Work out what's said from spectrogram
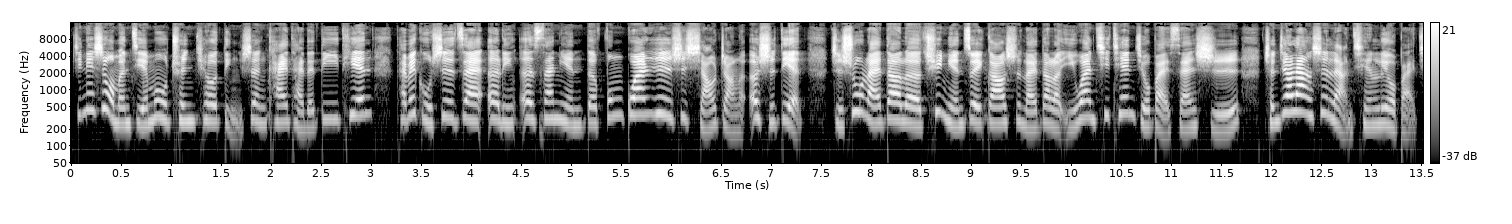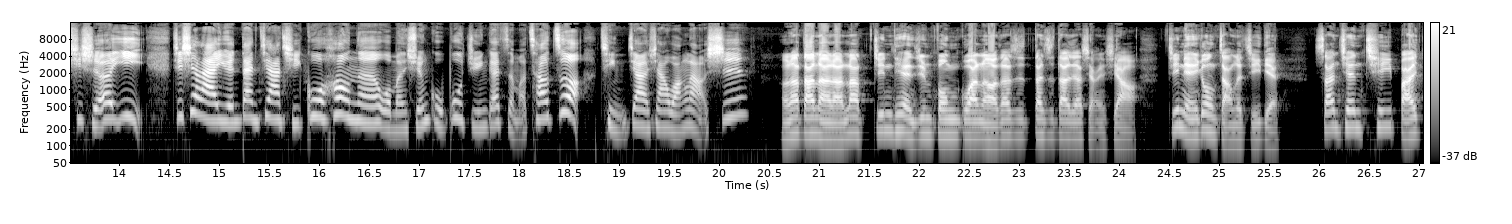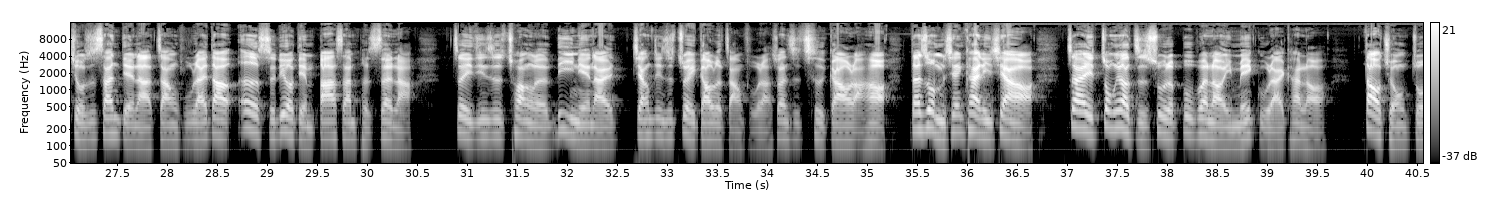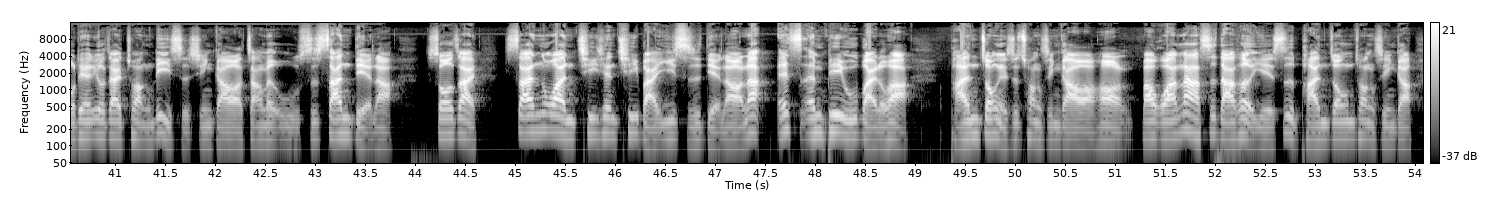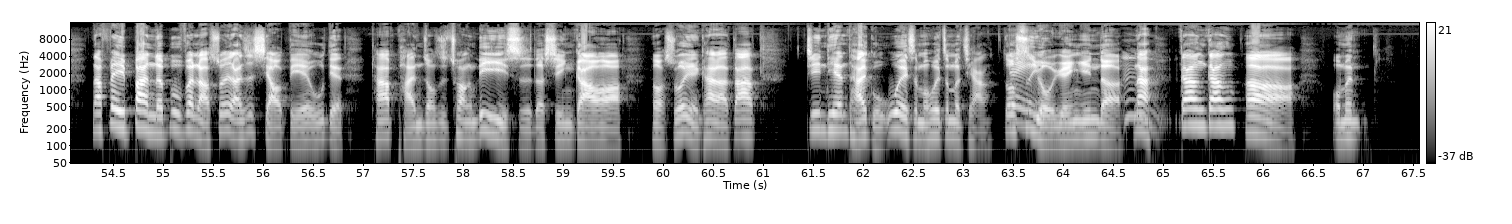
今天是我们节目春秋鼎盛开台的第一天，台北股市在二零二三年的封关日是小涨了二十点，指数来到了去年最高是来到了一万七千九百三十，成交量是两千六百七十二亿。接下来元旦假期过后呢，我们选股布局应该怎么操作？请教一下王老师。好，那当然了，那今天已经封关了，但是但是大家想一下，今年一共涨了几点？三千七百九十三点啦，涨幅来到二十六点八三 percent 啦，这已经是创了历年来将近是最高的涨幅了，算是次高了哈。但是我们先看一下啊，在重要指数的部分哦，以美股来看哦，道琼昨天又在创历史新高啊，涨了五十三点啊，收在三万七千七百一十点啊。那 S N P 五百的话。盘中也是创新高啊，哈，包括纳斯达克也是盘中创新高。那费半的部分啦，虽然是小跌五点，它盘中是创历史的新高啊，哦，所以你看了，大家今天台股为什么会这么强，都是有原因的。那刚刚啊，我们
